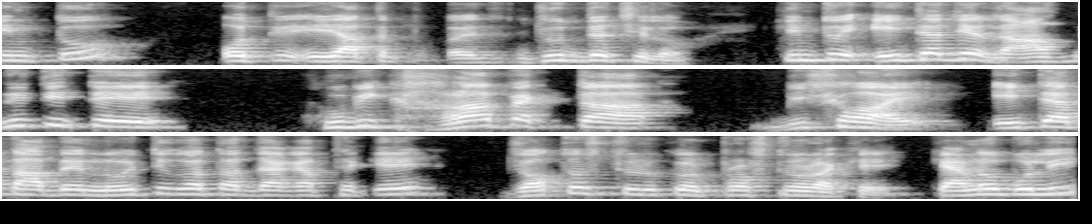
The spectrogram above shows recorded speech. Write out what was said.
কিন্তু অতি যুদ্ধে ছিল। কিন্তু এটা যে রাজনীতিতে খুবই খারাপ একটা বিষয় এটা তাদের নৈতিকতার জায়গা থেকে যথেষ্ট রকম প্রশ্ন রাখে। কেন বলি?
